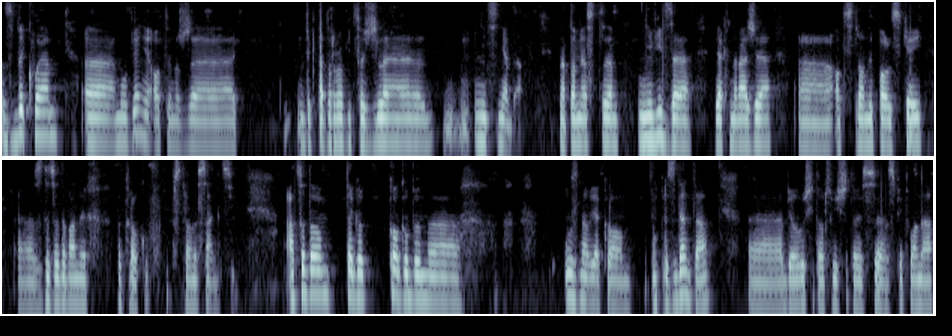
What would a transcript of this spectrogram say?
Zwykłe e, mówienie o tym, że dyktator robi coś źle, nic nie da. Natomiast nie widzę jak na razie e, od strony polskiej zdecydowanych kroków w stronę sankcji. A co do tego, kogo bym e, uznał jako prezydenta e, Białorusi, to oczywiście to jest e, Swietłana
